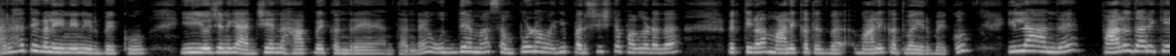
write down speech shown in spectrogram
ಅರ್ಹತೆಗಳೇನೇನು ಇರಬೇಕು, ಈ ಯೋಜನೆಗೆ ಅರ್ಜಿಯನ್ನು ಹಾಕಬೇಕಂದ್ರೆ ಅಂತಂದರೆ ಉದ್ಯಮ ಸಂಪೂರ್ಣವಾಗಿ ಪರಿಶಿಷ್ಟ ಪಂಗಡದ ವ್ಯಕ್ತಿಗಳ ಮಾಲೀಕತ್ವ ಮಾಲೀಕತ್ವ ಇರಬೇಕು. ಇಲ್ಲ ಅಂದರೆ ಪಾಲುದಾರಿಕೆ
